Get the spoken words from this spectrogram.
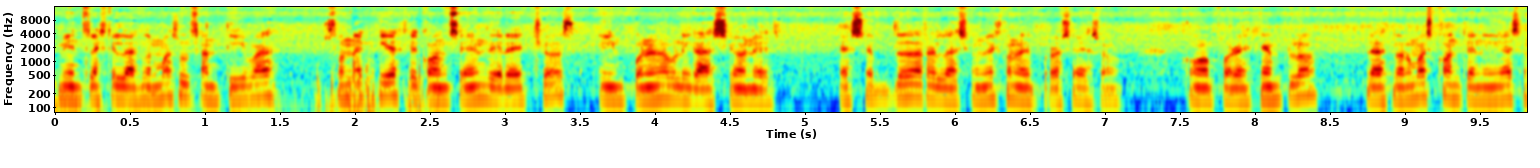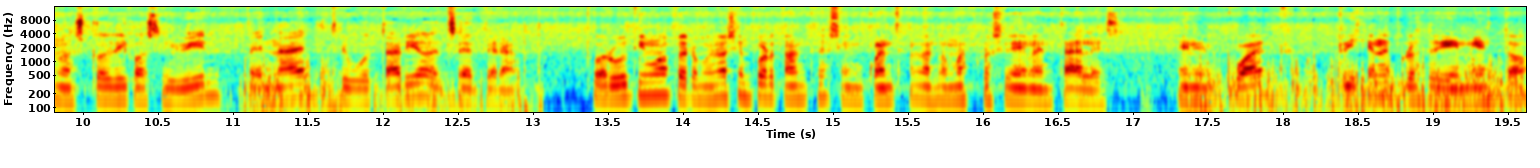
mientras que las normas sustantivas son aquellas que conceden derechos e imponen obligaciones, excepto las relaciones con el proceso, como por ejemplo las normas contenidas en los códigos civil, penal, tributario, etc. Por último, pero menos importante, se encuentran las normas procedimentales, en el cual rigen el procedimiento,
